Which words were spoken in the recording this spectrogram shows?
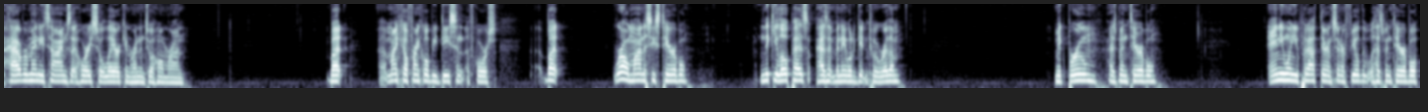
however many times that Jorge Soler can run into a home run. But uh, Maikel Franco will be decent, of course. But Raul Mondesi's terrible. Nicky Lopez hasn't been able to get into a rhythm. McBroom has been terrible. Anyone you put out there in center field has been terrible.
